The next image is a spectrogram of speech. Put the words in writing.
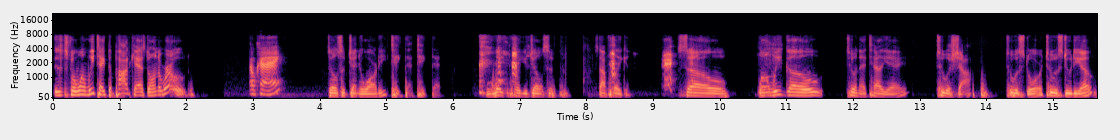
is for when we take the podcast on the road. Okay. Joseph Genuardi, take that, take that. We're waiting for you, Joseph. Stop flaking. So when we go to an atelier, to a shop, to a store, to a studio,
